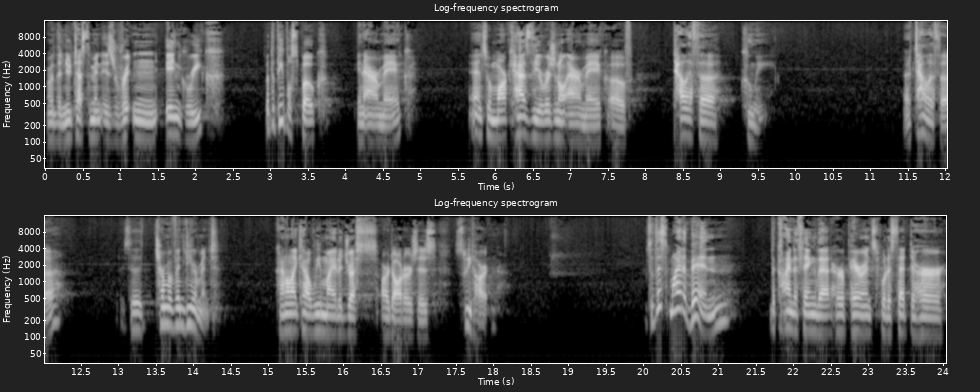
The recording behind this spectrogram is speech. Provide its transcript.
Remember, the New Testament is written in Greek, but the people spoke in Aramaic. And so Mark has the original Aramaic of Talitha Kumi. Now, Talitha is a term of endearment, kind of like how we might address our daughters as sweetheart. So, this might have been the kind of thing that her parents would have said to her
